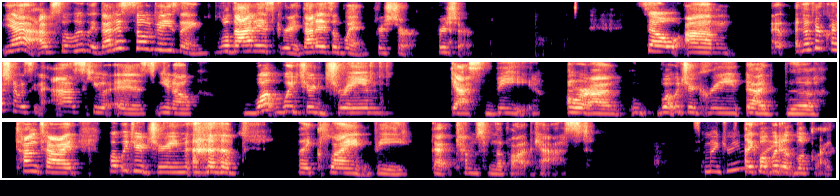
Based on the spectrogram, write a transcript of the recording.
Yeah, absolutely. That is so amazing. Well, that is great. That is a win for sure. For yeah. sure. So, um, another question I was going to ask you is, you know, what would your dream guest be? or um, what would your green uh, tongue tied? What would your dream like client be that comes from the podcast? So my dream, like, client, what would it look like?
